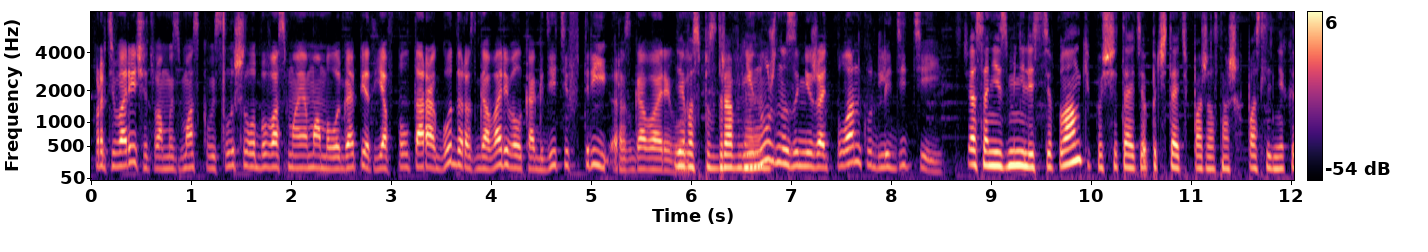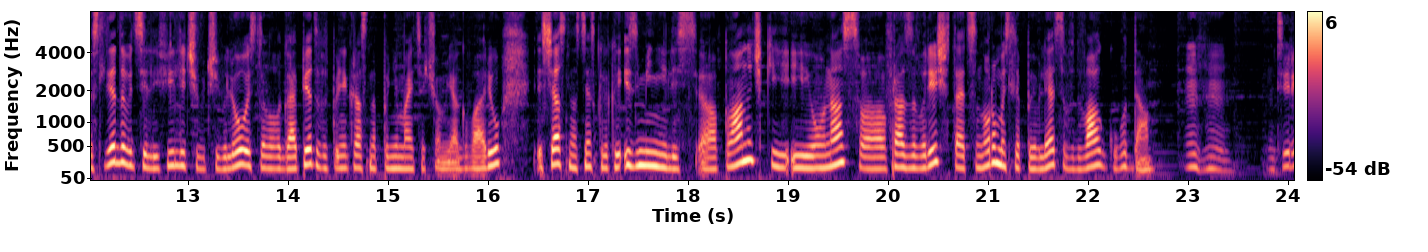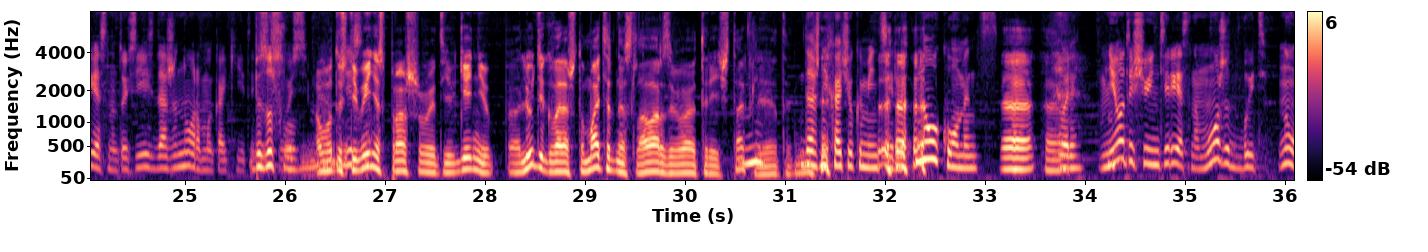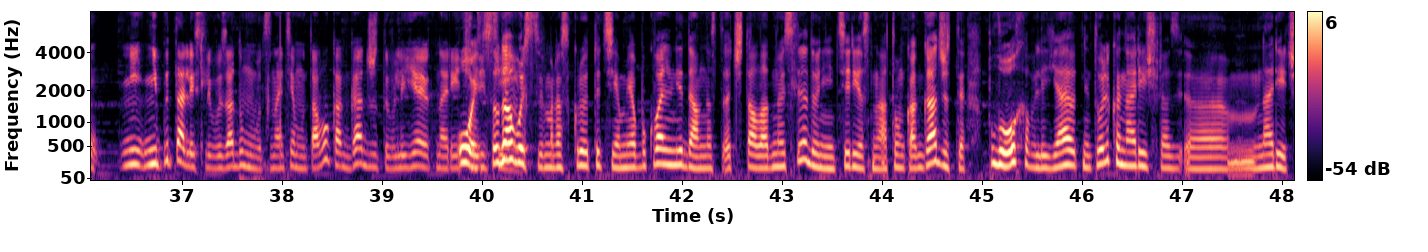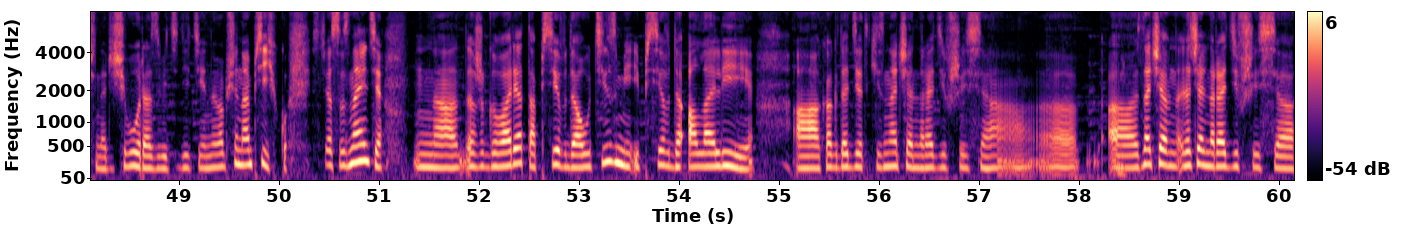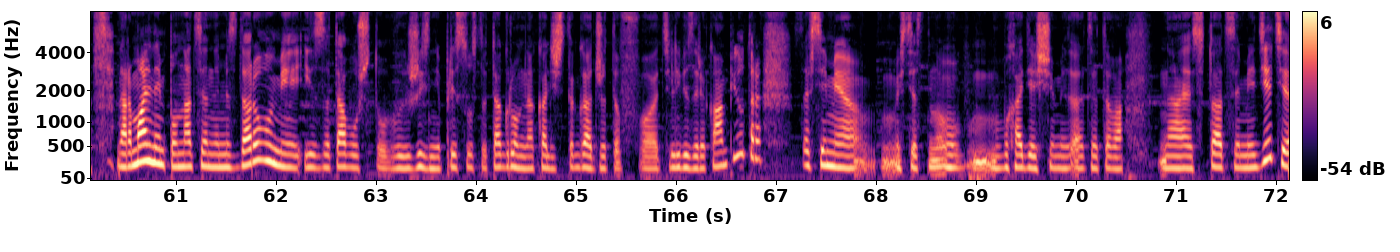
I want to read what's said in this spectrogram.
противоречит вам из Москвы. Слышала бы вас моя мама логопед. Я в полтора года разговаривал, как дети в три разговаривают. Я вас поздравляю. Не нужно занижать планку для детей. Сейчас они изменились, эти планки. Посчитайте, почитайте, пожалуйста, наших последних исследователей, Филичева, Чевелева, если вы логопед, вы прекрасно понимаете, о чем я говорю. И сейчас у нас несколько изменились а, планочки, и у нас а, фразовая речь считается нормой, если появляется в два года. Мгм. Интересно, то есть есть даже нормы какие-то. Безусловно. А вот из. Тюмени спрашивает Евгений. э, Люди говорят, что матерные слова развивают речь. Так ли это? Даже не хочу комментировать. No comments. Э, э. Мне вот еще интересно, может быть, ну, не, не пытались ли вы задумываться на тему того, как гаджеты влияют на речь Ой, детей? с удовольствием раскрою эту тему. Я буквально недавно читала одно исследование интересное о том, как гаджеты плохо влияют не только на речь, раз- э, на речь, на речевое развитие детей, но и вообще на психику. Сейчас, вы знаете, а, даже говорят о псевдоаутизме и псевдоалалии, когда детки изначально родившиеся, а, а, изначально, изначально родившиеся нормальными, полноценными, здоровыми, из-за того, что в их жизни присутствует огромное количество гаджетов, телевизора, компьютера, со всеми, естественно, ну, выходящими от этого а, ситуациями дети,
